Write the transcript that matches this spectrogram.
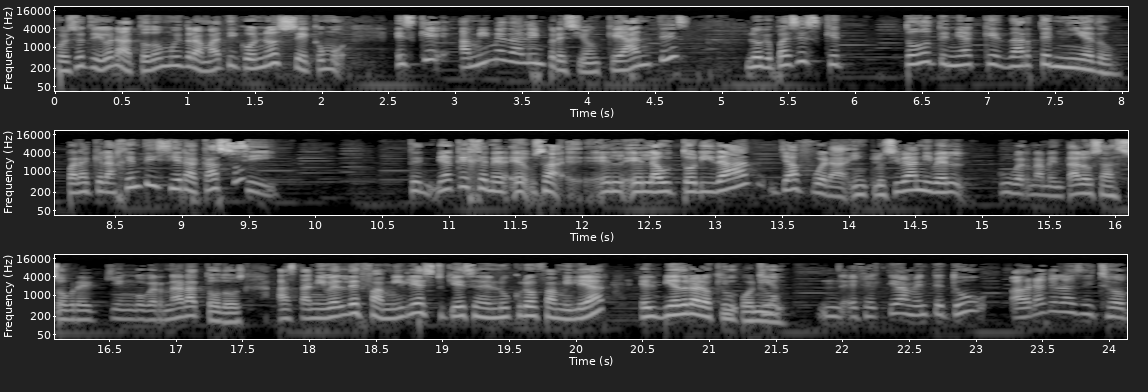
por eso te digo, era todo muy dramático. No sé, como, es que a mí me da la impresión que antes lo que pasa es que todo tenía que darte miedo. Para que la gente hiciera caso, Sí. tenía que generar, o sea, la autoridad ya fuera, inclusive a nivel gubernamental, o sea, sobre quien gobernara a todos, hasta a nivel de familia, si tú quieres en el núcleo familiar, el miedo era lo que Tú- imponía. tú, mm, efectivamente, tú, ahora que lo has dicho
